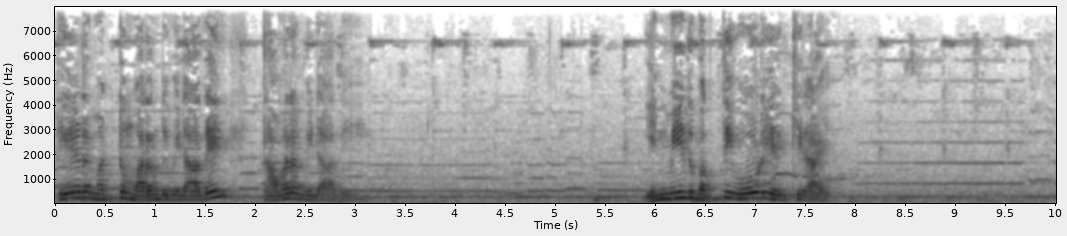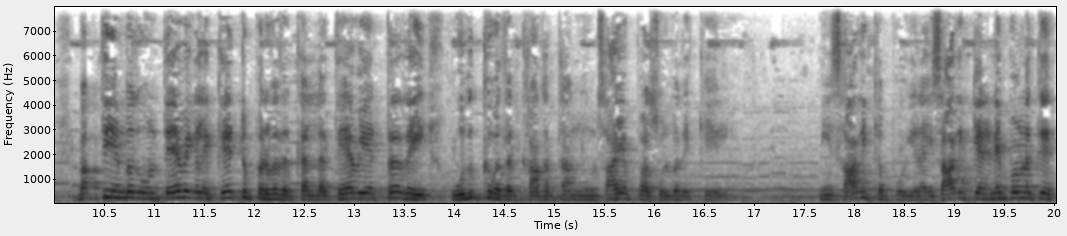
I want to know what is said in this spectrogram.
தேட மட்டும் மறந்து விடாதே தவற விடாதே. என் மீது பக்தியோடு இருக்கிறாய். பக்தி என்பது உன் தேவைகளை கேட்டு பெறுவதற்கல்ல தேவையற்றதை ஒதுக்குவதற்காகத்தான் உன் சாயப்பா சொல்வதை கேள். நீ சாதிக்கப் போகிறாய். சாதிக்க நினைப்பவனுக்கு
